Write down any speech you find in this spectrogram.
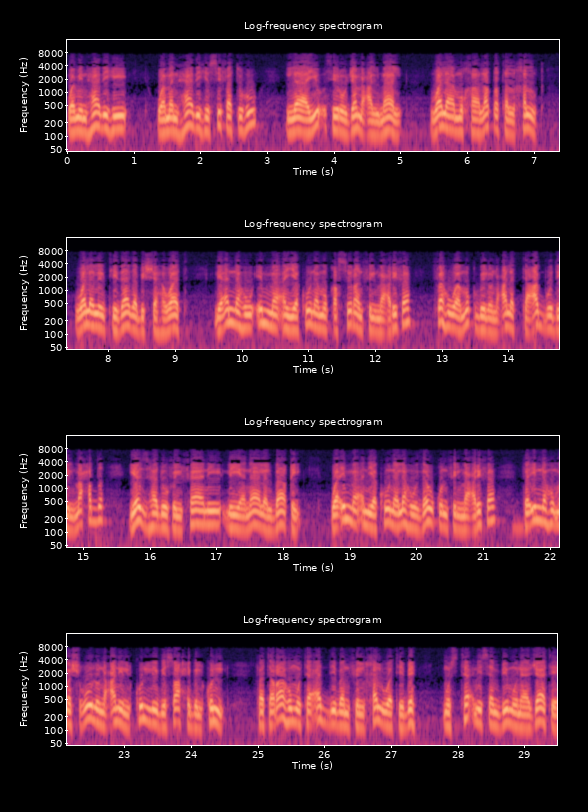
ومن هذه ومن هذه صفته لا يؤثر جمع المال ولا مخالطة الخلق ولا الالتذاذ بالشهوات لأنه إما أن يكون مقصرا في المعرفة فهو مقبل على التعبد المحض يزهد في الفاني لينال الباقي وإما أن يكون له ذوق في المعرفة فإنه مشغول عن الكل بصاحب الكل فتراه متأدبا في الخلوة به مستأنسا بمناجاته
